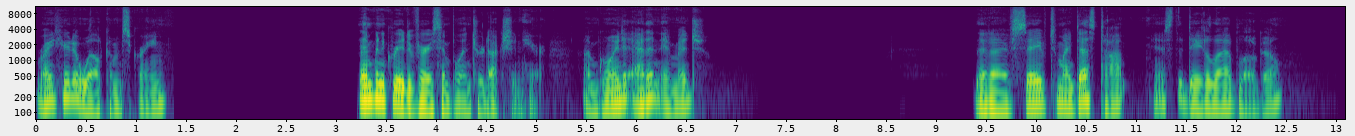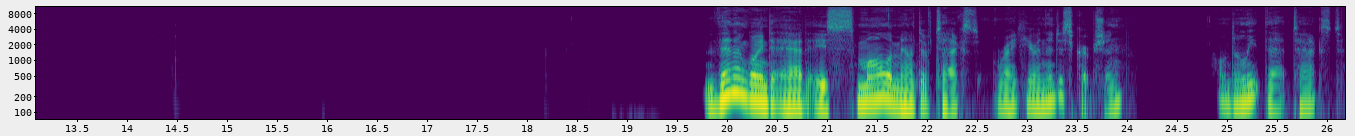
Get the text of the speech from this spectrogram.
right here to welcome screen. Then I'm going to create a very simple introduction here. I'm going to add an image that I've saved to my desktop. It's the Data Lab logo. Then I'm going to add a small amount of text right here in the description. I'll delete that text.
